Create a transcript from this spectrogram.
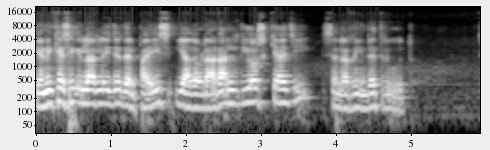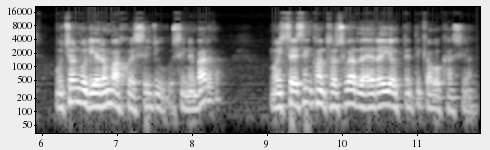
tienen que seguir las leyes del país y adorar al Dios que allí se les rinde tributo. Muchos murieron bajo ese yugo. Sin embargo, Moisés encontró su verdadera y auténtica vocación.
